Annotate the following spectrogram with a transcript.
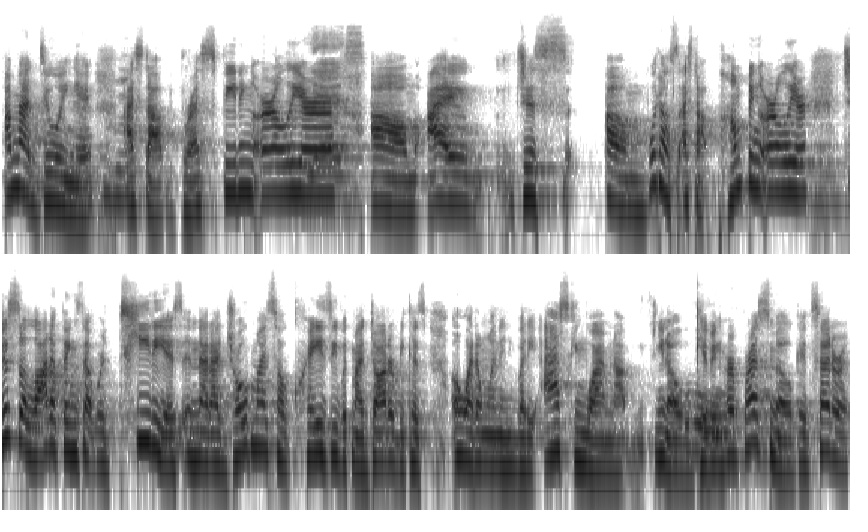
I'm not doing it. Mm-hmm. I stopped breastfeeding earlier. Yes. Um, I just, um, what else? I stopped pumping earlier. Just a lot of things that were tedious and that I drove myself crazy with my daughter because, oh, I don't want anybody asking why I'm not, you know, Ooh. giving her breast milk, etc.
